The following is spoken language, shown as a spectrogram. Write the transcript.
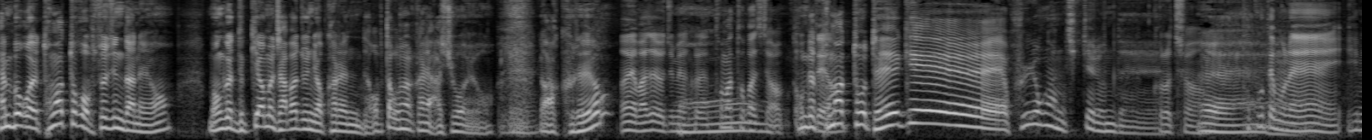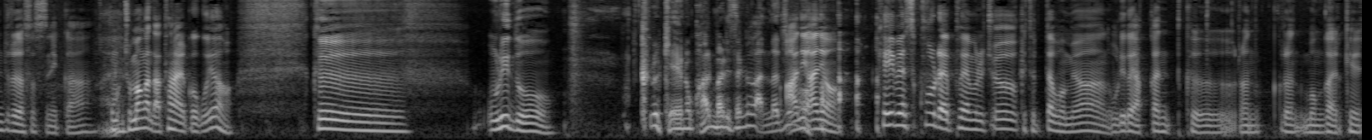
햄버거에 토마토가 없어진다네요. 뭔가 느끼함을 잡아준 역할을 했는데 없다고 생각하니 아쉬워요. 아 그래요? 네 맞아요 요즘에 그래 토마토가 진짜 없, 근데 없대요. 토마토 되게 훌륭한 식재료인데. 그렇죠. 예. 태풍 때문에 힘들어졌었으니까 고- 조만간 나타날 거고요. 그 우리도 그렇게 해놓고 할 말이 생각 안 나죠? 아니 아니요. KBS 쿨 FM을 쭉 이렇게 듣다 보면 우리가 약간 그런 그런 뭔가 이렇게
